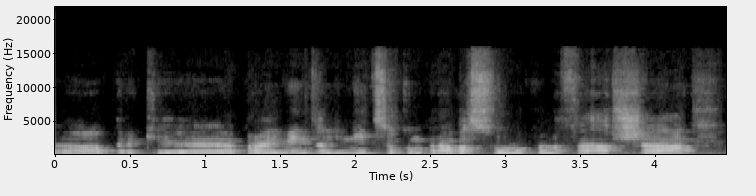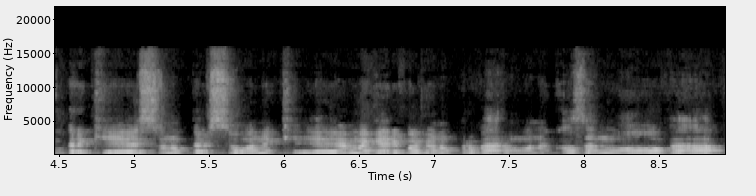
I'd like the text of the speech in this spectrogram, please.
Uh, perché probabilmente all'inizio comprava solo quella fascia, perché sono persone che magari vogliono provare una cosa nuova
